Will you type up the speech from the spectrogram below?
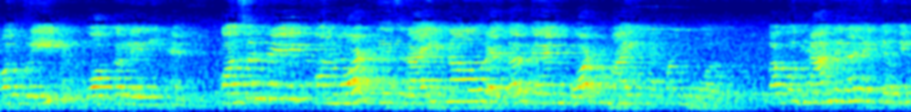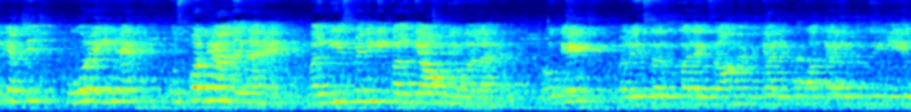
और थोड़ी वॉक कर लेनी है। Concentrate on what is right now rather than what might happen tomorrow तो आपको ध्यान देना है कि अभी क्या चीज़ हो रही है उस पर ध्यान देना है। बल्कि इसमें नहीं कि कल क्या होने वाला है ओके कल एक, कल एग्ज़ाम में मैं क्या लिखूँगा, क्या लिखूँगी, ये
